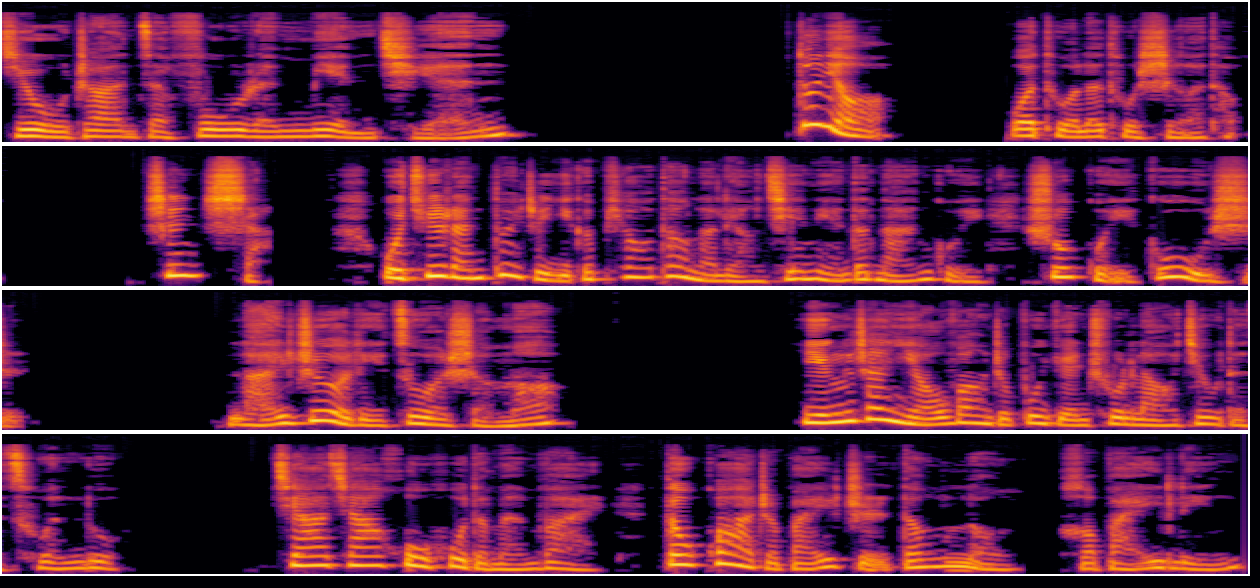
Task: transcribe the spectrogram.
就站在夫人面前。对哦，我吐了吐舌头，真傻，我居然对着一个飘荡了两千年的男鬼说鬼故事。来这里做什么？迎战遥望着不远处老旧的村落，家家户户的门外都挂着白纸灯笼和白绫。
